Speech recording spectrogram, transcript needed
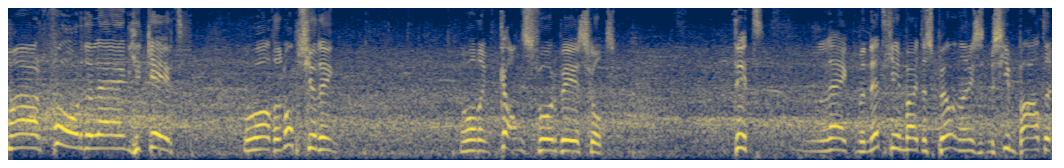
Maar voor de lijn gekeerd. Wat een opschudding. Wat een kans voor Beerschot. Dit lijkt me net geen buitenspel. En dan is het misschien Baten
